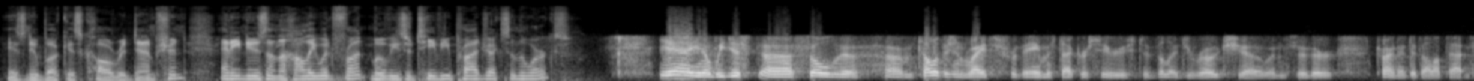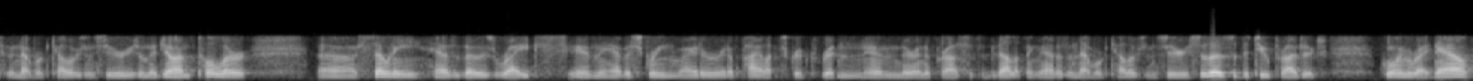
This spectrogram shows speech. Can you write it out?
His new book is called Redemption. Any news on the Hollywood front? Movies or TV projects in the works? Yeah, you know, we just uh, sold the um, television rights for the Amos Decker series to Village Roadshow, and so they're trying to develop that into a network television series. And the John Puller, uh, Sony has those rights, and they have a screenwriter and a pilot script written, and they're in the process of developing that as a network television series. So those are the two projects going right now.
